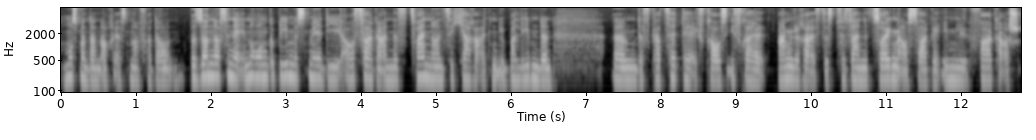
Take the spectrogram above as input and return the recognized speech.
muss man dann auch erst mal verdauen. Besonders in Erinnerung geblieben ist mir die Aussage eines 92 Jahre alten Überlebenden, ähm, des KZ, der extra aus Israel angereist ist für seine Zeugenaussage, Emil Farkasch.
